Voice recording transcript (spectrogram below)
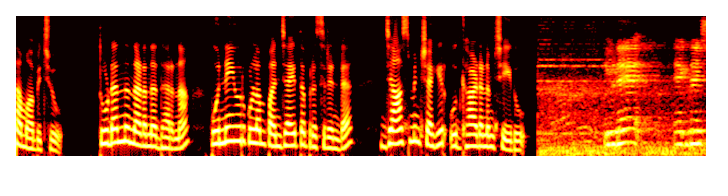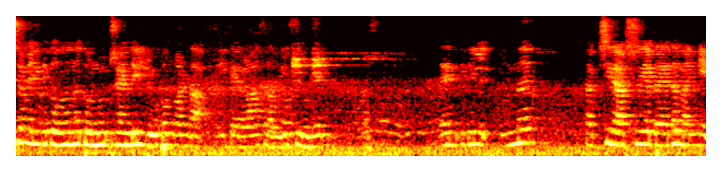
സമാപിച്ചു. തുടർന്ന് നടന്ന ധർണ പുന്നയൂർകുളം പഞ്ചായത്ത് പ്രസിഡന്റ് ജാസ്മിൻ ഷഹീർ ഉദ്ഘാടനം ചെയ്തു. ഇവിടെ ഏകദേശം എനിക്ക് തോന്നുന്ന തൊണ്ണൂറ്റി രണ്ടിൽ രൂപം കൊണ്ട ഈ കേരള സർവീസ് യൂണിയൻ ഇതിൽ ഇന്ന് കക്ഷി രാഷ്ട്രീയ ഭേദമന്യേ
